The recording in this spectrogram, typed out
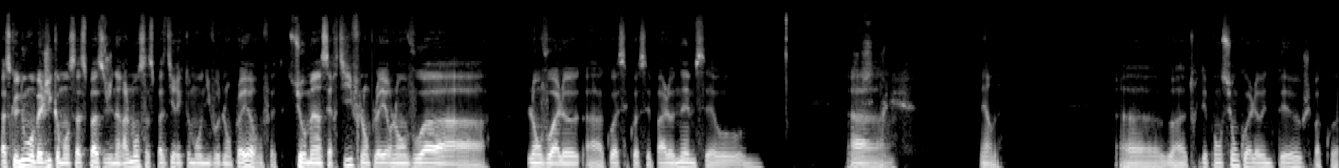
parce que nous, en Belgique, comment ça se passe? Généralement, ça se passe directement au niveau de l'employeur, en fait. Si tu remets un certif, l'employeur l'envoie à... L'envoie à, le- à quoi? C'est quoi? C'est pas à l'ONEM, c'est au... à- Merde. Euh, bah, truc des pensions, quoi, l'ONPE, ou je sais pas quoi.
